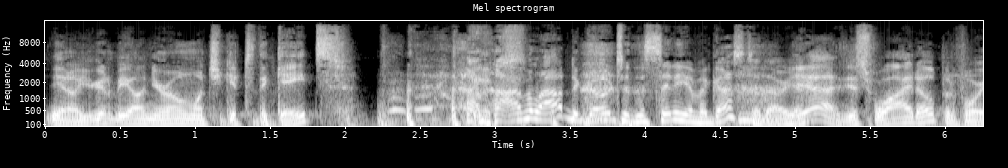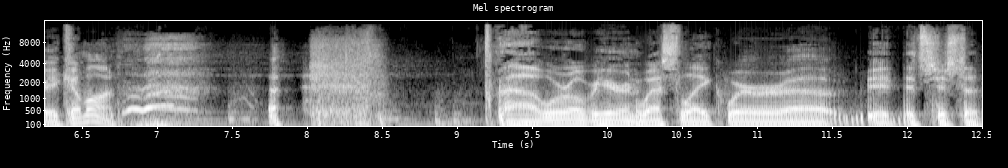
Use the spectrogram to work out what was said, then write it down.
you know, you're going to be on your own once you get to the gates. I'm, I'm allowed to go to the city of Augusta, though. Yeah, just wide open for you. Come on. Uh, we're over here in Westlake, where uh, it, it's just a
